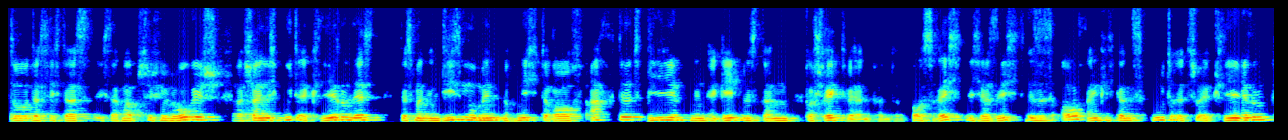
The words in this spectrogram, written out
So dass sich das, ich sag mal, psychologisch wahrscheinlich gut erklären lässt, dass man in diesem Moment noch nicht darauf achtet, wie ein Ergebnis dann verstreckt werden könnte. Aus rechtlicher Sicht ist es auch eigentlich ganz gut äh, zu erklären,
